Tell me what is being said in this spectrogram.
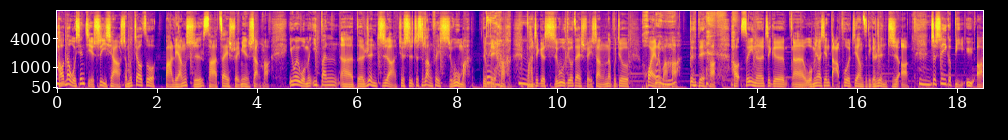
好，那我先解释一下什么叫做把粮食撒在水面上哈，因为我们一般呃的认知啊，就是这是浪费食物嘛。对对不对哈？把这个食物丢在水上，那不就坏了吗？哈。对不对？哈，好，所以呢，这个呃，我们要先打破这样子的一个认知啊。嗯，这是一个比喻啊，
